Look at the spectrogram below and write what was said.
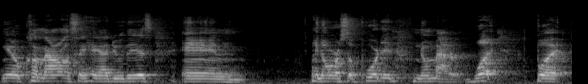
you know, come out and say, hey, I do this, and you know, are supported no matter what. But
